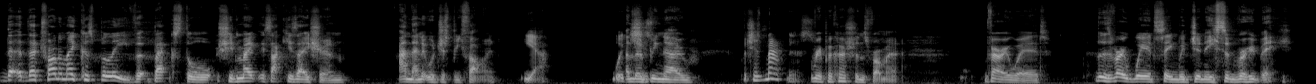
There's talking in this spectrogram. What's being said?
they're, they're trying to make us believe that Bex thought she'd make this accusation and then it would just be fine. Yeah. Which And there'd is, be no which is madness. repercussions from it. Very weird. There's a very weird scene with Janice and Ruby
